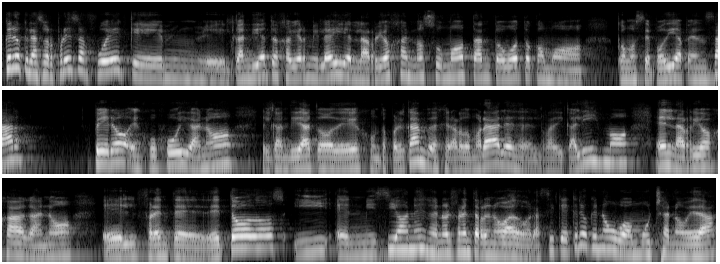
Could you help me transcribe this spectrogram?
creo que la sorpresa fue que mm, el candidato de Javier Milei en La Rioja no sumó tanto voto como, como se podía pensar pero en Jujuy ganó el candidato de Juntos por el Cambio, de Gerardo Morales, del radicalismo, en La Rioja ganó el Frente de Todos y en Misiones ganó el Frente Renovador. Así que creo que no hubo mucha novedad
